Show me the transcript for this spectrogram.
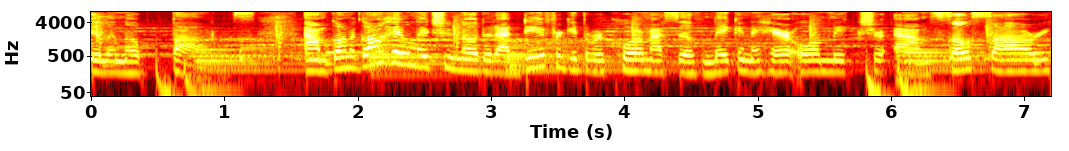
Filling up bottles. I'm gonna go ahead and let you know that I did forget to record myself making the hair oil mixture. I'm so sorry,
